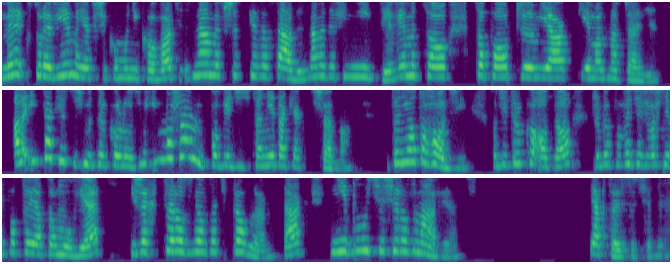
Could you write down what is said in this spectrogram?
My, które wiemy, jak się komunikować, znamy wszystkie zasady, znamy definicje, wiemy, co, co po czym, jakie ma znaczenie. Ale i tak jesteśmy tylko ludźmi i możemy powiedzieć to nie tak, jak trzeba. To nie o to chodzi. Chodzi tylko o to, żeby powiedzieć właśnie, po co ja to mówię i że chcę rozwiązać problem. Tak? Nie bójcie się rozmawiać. Jak to jest u Ciebie?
